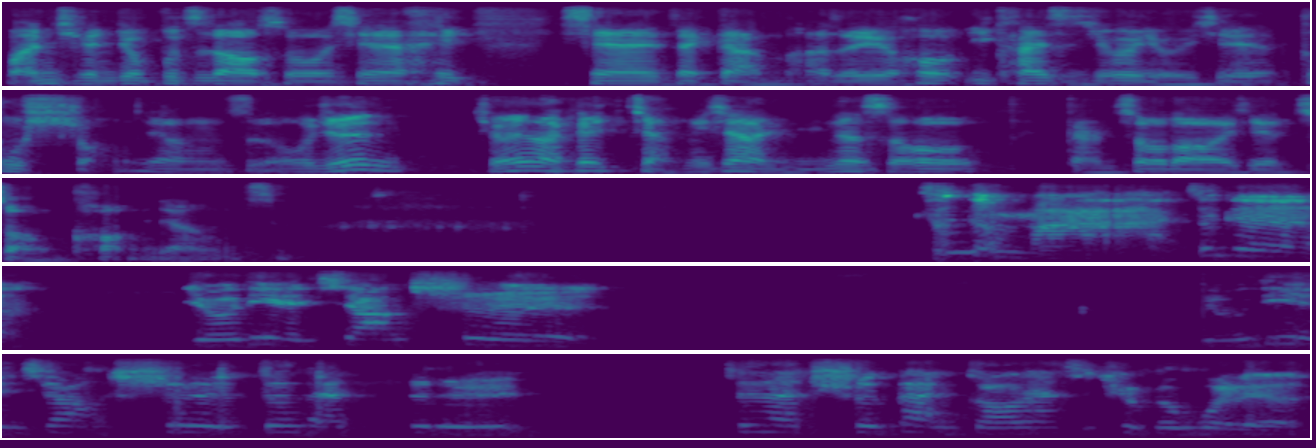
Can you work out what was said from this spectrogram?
完全就不知道说现在 现在在干嘛，所以后一开始就会有一些不爽这样子。我觉得九月娜可以讲一下你那时候感受到一些状况这样子。这个嘛，这个有点像是，有点像是正在吃正在吃蛋糕，但是却被为了，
